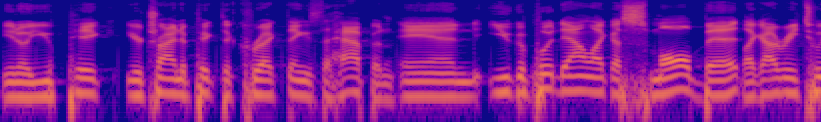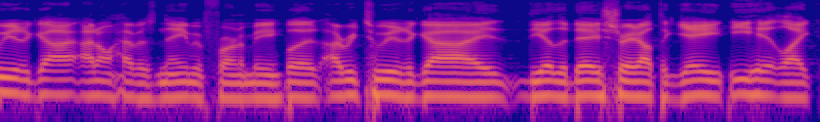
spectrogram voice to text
you know you pick you're trying to pick the correct things to happen. And you could put down like a small bet. Like i retweeted a guy i don't have his name in front of me but i retweeted a guy the other day straight out the gate. He hit like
